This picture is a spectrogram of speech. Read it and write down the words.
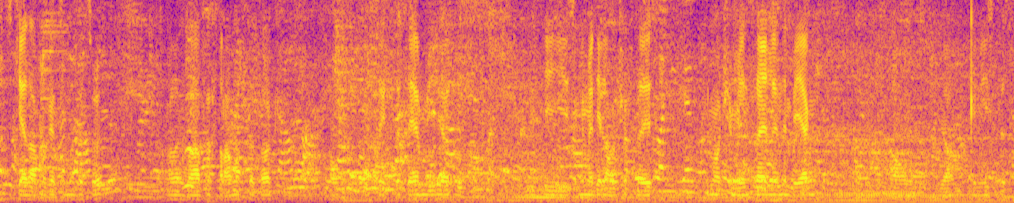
Das gehört einfach jetzt immer dazu. Aber es war einfach ein traumhafter Tag. Ich sehe es sehr müde, das, die, wie mir die Landschaft da ist. Die Mochimin Trail in den Bergen. Und ja, genießt es.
